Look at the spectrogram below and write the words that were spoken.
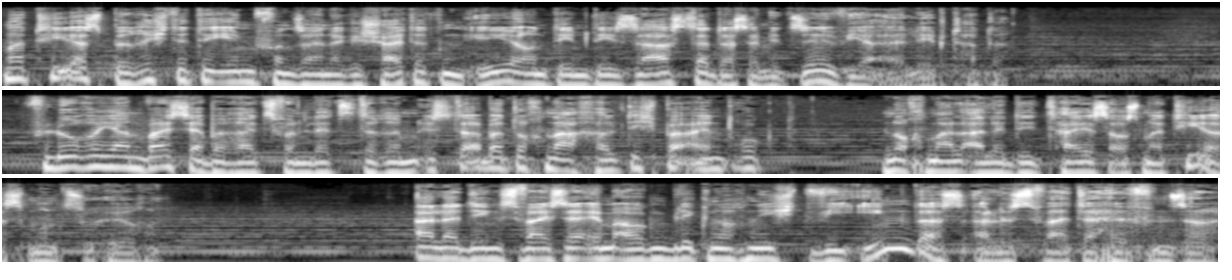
Matthias berichtete ihm von seiner gescheiterten Ehe und dem Desaster, das er mit Silvia erlebt hatte. Florian weiß ja bereits von letzterem, ist aber doch nachhaltig beeindruckt, nochmal alle Details aus Matthias Mund zu hören. Allerdings weiß er im Augenblick noch nicht, wie ihm das alles weiterhelfen soll.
